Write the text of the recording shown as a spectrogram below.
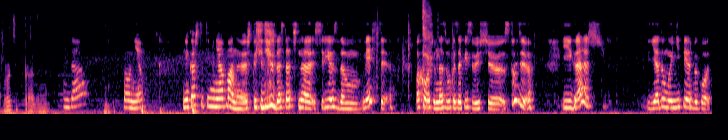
Так, вроде правильно. Да, вполне. Мне кажется, ты меня обманываешь. Ты сидишь в достаточно серьезном месте, похожем на звукозаписывающую студию, и играешь, я думаю, не первый год.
